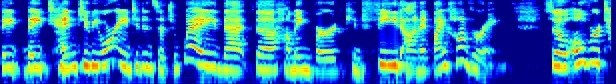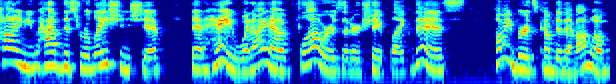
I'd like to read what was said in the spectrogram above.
they they tend to be oriented in such a way that the hummingbird can feed on it by hovering. So over time, you have this relationship that hey, when I have flowers that are shaped like this, hummingbirds come to them. I'm going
